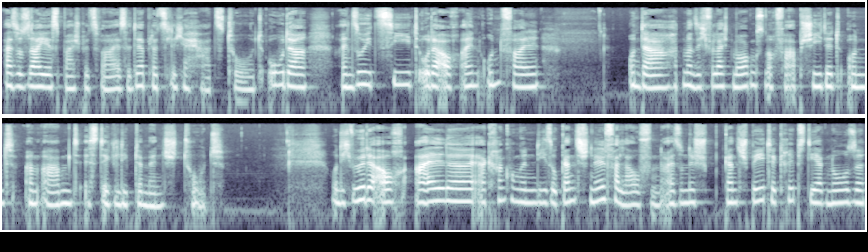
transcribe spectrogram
Also sei es beispielsweise der plötzliche Herztod oder ein Suizid oder auch ein Unfall. Und da hat man sich vielleicht morgens noch verabschiedet und am Abend ist der geliebte Mensch tot. Und ich würde auch alle Erkrankungen, die so ganz schnell verlaufen, also eine ganz späte Krebsdiagnose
